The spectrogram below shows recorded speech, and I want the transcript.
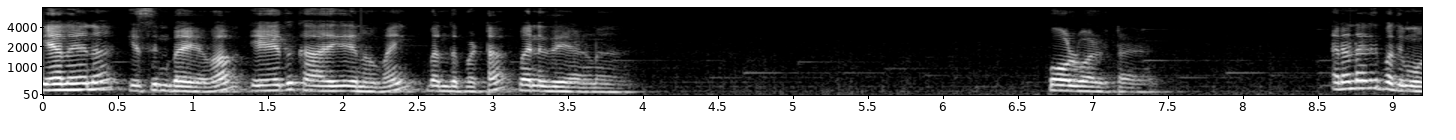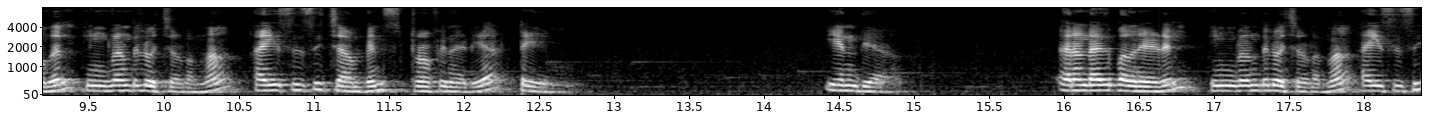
യലേന ഇസിൻബയേവ ഏത് കായിക ഇനവുമായി ബന്ധപ്പെട്ട വനിതയാണ്? പോൾ വാൾട്ട് രണ്ടായിരത്തി പതിമൂന്നിൽ ഇംഗ്ലണ്ടിൽ വെച്ച് നടന്ന I C C champions trophy നേടിയ ടീം. ഇന്ത്യ. രണ്ടായിരത്തി പതിനേഴിൽ ഇംഗ്ലണ്ടിൽ വെച്ച് നടന്ന I C C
